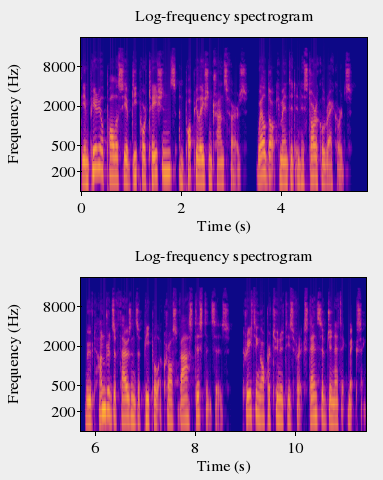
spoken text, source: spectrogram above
The imperial policy of deportations and population transfers, well documented in historical records, moved hundreds of thousands of people across vast distances, creating opportunities for extensive genetic mixing.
